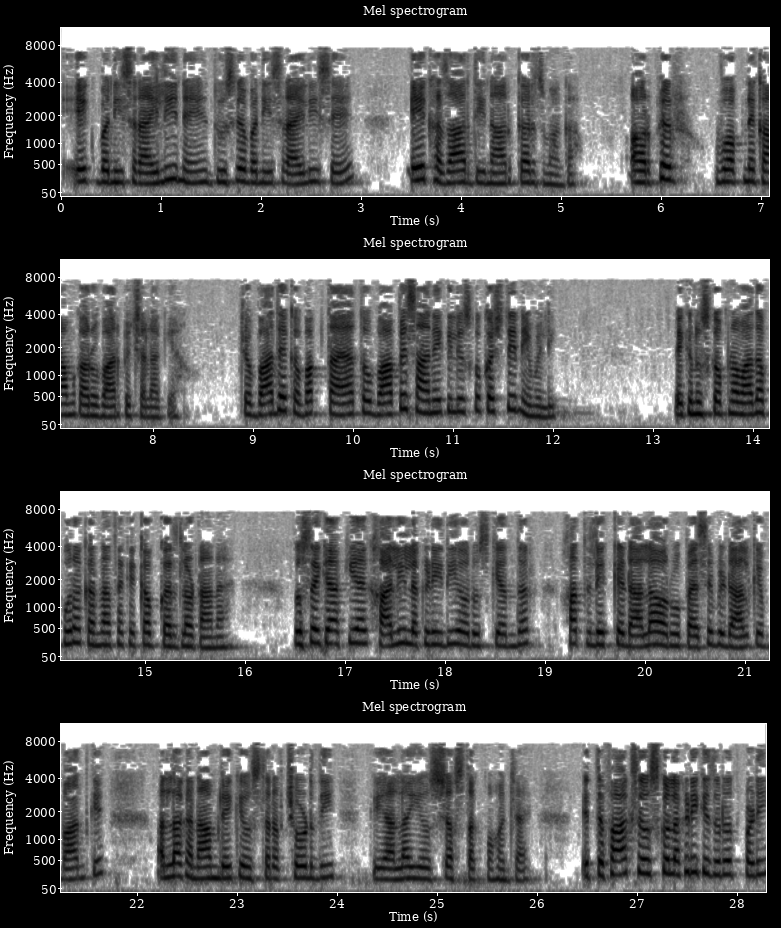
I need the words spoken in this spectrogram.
ایک بنی اسرائیلی نے دوسرے بنی اسرائیلی سے ایک ہزار دینار قرض مانگا اور پھر وہ اپنے کام کاروبار پہ چلا گیا۔ جب وعدے کا وقت آیا تو واپس آنے کے لیے اس کو کشتی نہیں ملی۔ لیکن اس کو اپنا وعدہ پورا کرنا تھا کہ کب قرض لوٹانا ہے۔ تو اس نے کیا کیا؟ ایک خالی لکڑی دی اور اس کے اندر خط لکھ کے ڈالا اور وہ پیسے بھی ڈال کے باندھ کے اللہ کا نام لے کے اس طرف چھوڑ دی کہ اللہ یہ اس شخص تک پہنچ جائے۔ اتفاق سے اس کو لکڑی کی ضرورت پڑی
